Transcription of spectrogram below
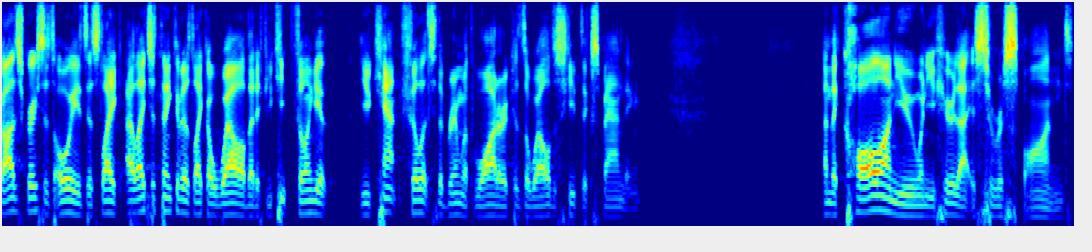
God's grace is always, it's like, I like to think of it as like a well that if you keep filling it, you can't fill it to the brim with water because the well just keeps expanding. And the call on you when you hear that is to respond.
